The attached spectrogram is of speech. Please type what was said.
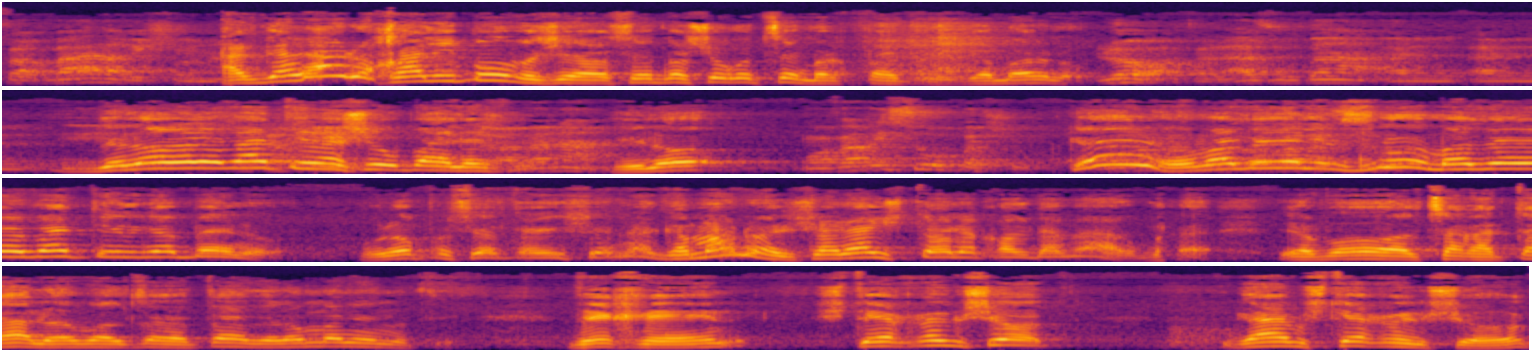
כבר בא על הראשונה. אז גמרנו, חל ייבום, שיעשה מה שהוא רוצה, מה אכפת לי? גמרנו. לא, אבל אז הוא בא על... זה לא רלוונטי מה שהוא בא. מדרבנן. היא לא... הוא עבר איסור פשוט. כן, מה זה רלוונטי? לגבינו? הוא לא פוסל את הראשונה. גמרנו, הראשונה אשתו לכל דבר. יבוא על צרתה, לא יבוא על צרתה, זה לא מעניין אותי. וכן, שתי חרשות. גם שתי חרשות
